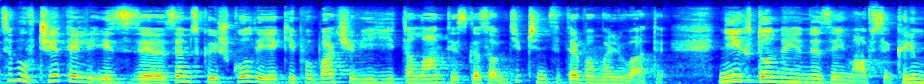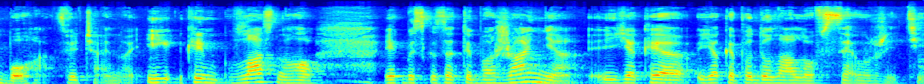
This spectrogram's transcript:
Це був вчитель із е, земської школи, який побачив її талант і сказав: дівчинці треба малювати. Ніхто нею не займався, крім Бога, звичайно, і крім власного, як би сказати, бажання, яке, яке подолало все у житті.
